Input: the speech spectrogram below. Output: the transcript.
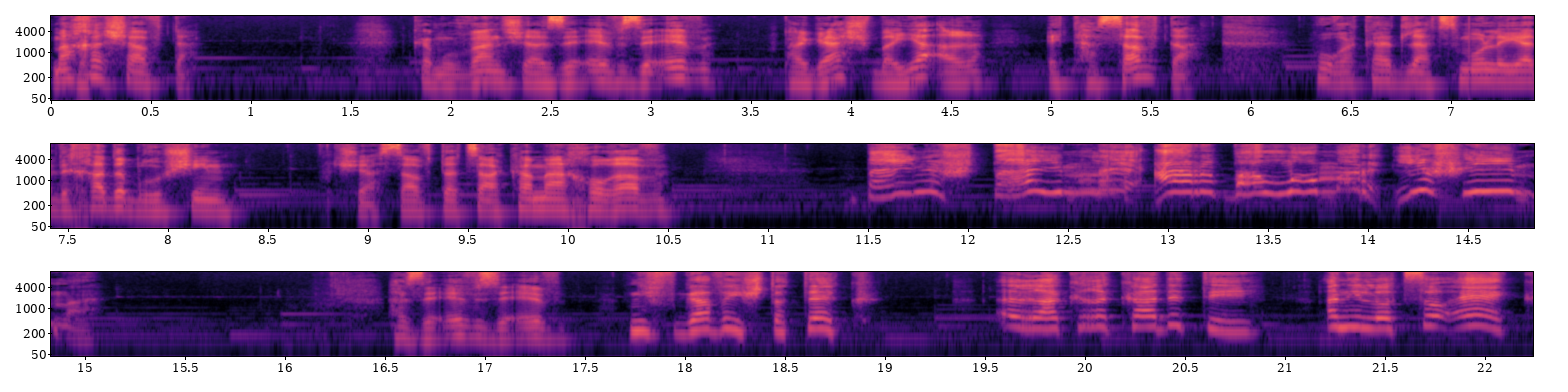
מה חשבת? כמובן שהזאב זאב פגש ביער את הסבתא. הוא רקד לעצמו ליד אחד הברושים, כשהסבתא צעקה מאחוריו, בין שתיים לארבע לא מרעישים. הזאב זאב נפגע והשתתק. רק רקדתי, אני לא צועק.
